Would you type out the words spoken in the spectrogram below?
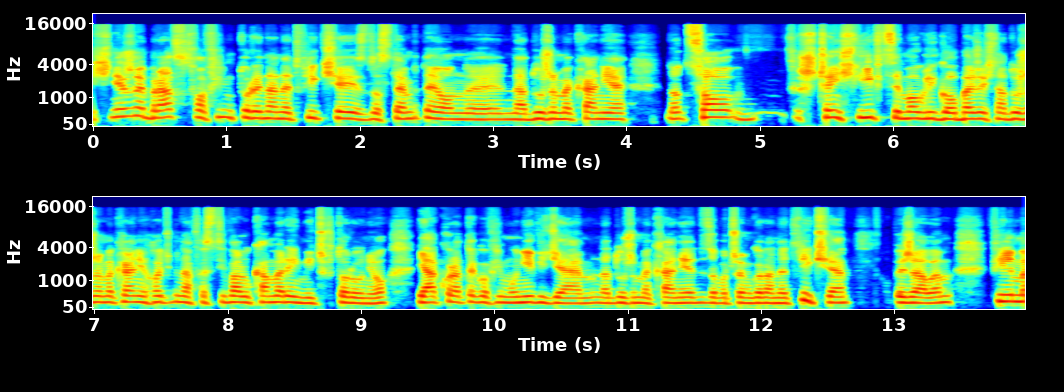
Śnieżne Bractwo, film, który na Netflixie jest dostępny, on y, na dużym ekranie, no co szczęśliwcy mogli go obejrzeć na dużym ekranie, choćby na festiwalu Camera Image w Toruniu. Ja akurat tego filmu nie widziałem na dużym ekranie, zobaczyłem go na Netflixie, obejrzałem. Film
